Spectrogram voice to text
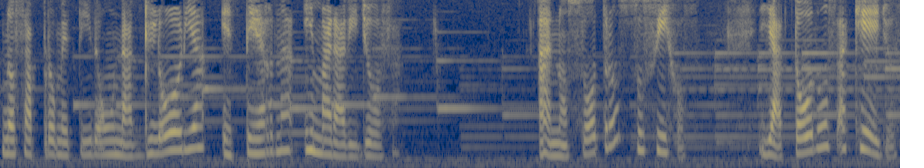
nos ha prometido una gloria eterna y maravillosa. A nosotros, sus hijos, y a todos aquellos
